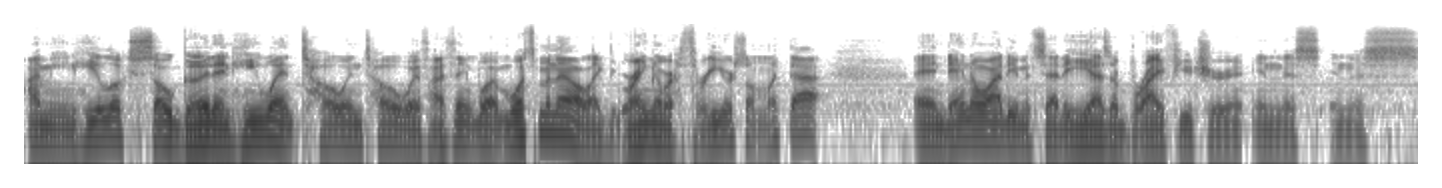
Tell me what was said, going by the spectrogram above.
I mean, he looks so good, and he went toe and toe with I think what what's Manel like rank number three or something like that. And Dana White even said. He has a bright future in this in this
